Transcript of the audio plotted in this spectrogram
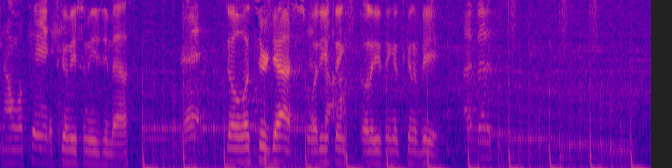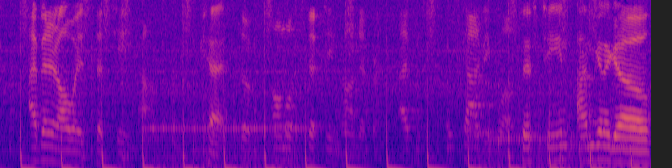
Now we'll take, It's gonna be some easy math. right, Bill, what's your guess? What do you This think? What do you think it's gonna be? I bet it's. I bet it always 15 pounds. Okay, So almost 15 pound difference. I, it's gotta be close. 15. I'm gonna go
